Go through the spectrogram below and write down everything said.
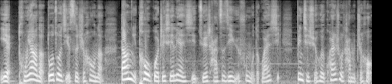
也同样的多做几次之后呢，当你透过这些练习觉察自己与父母的关系，并且学会宽恕他们之后，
